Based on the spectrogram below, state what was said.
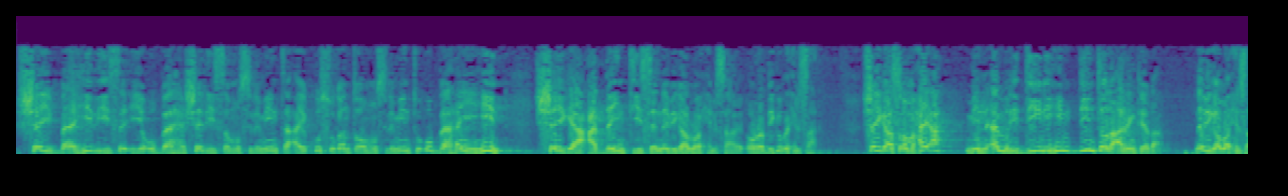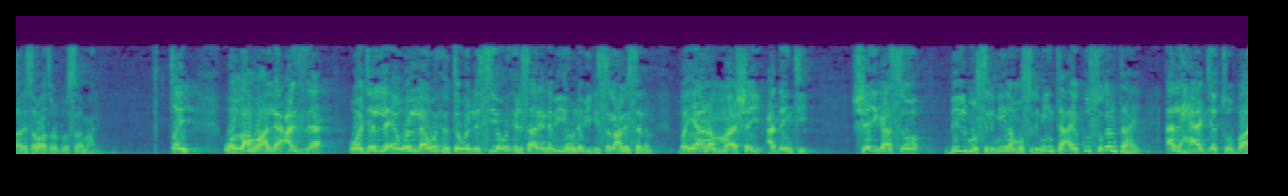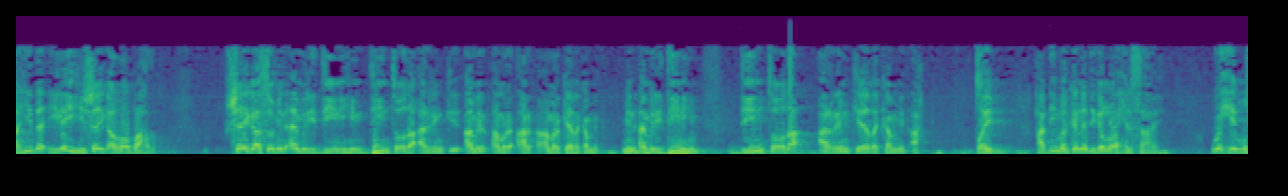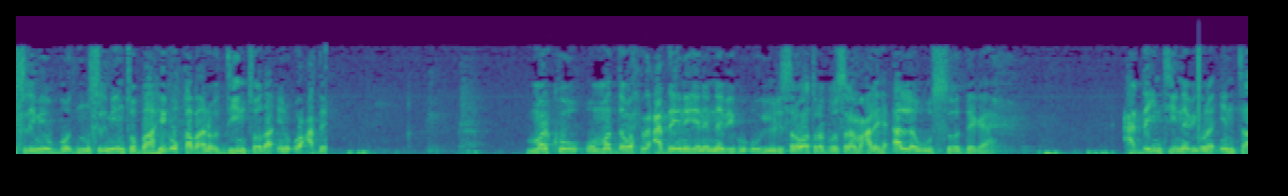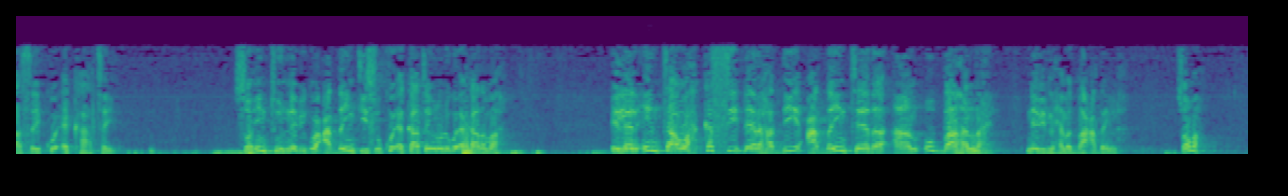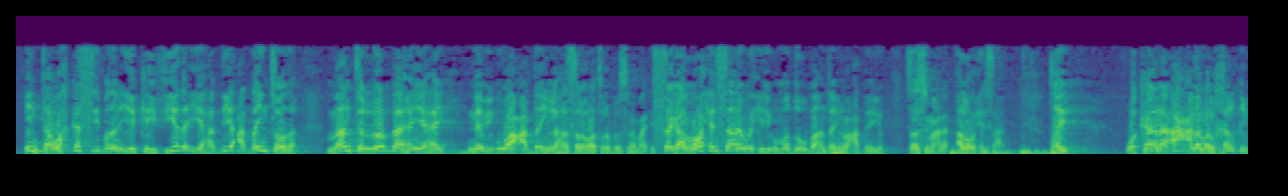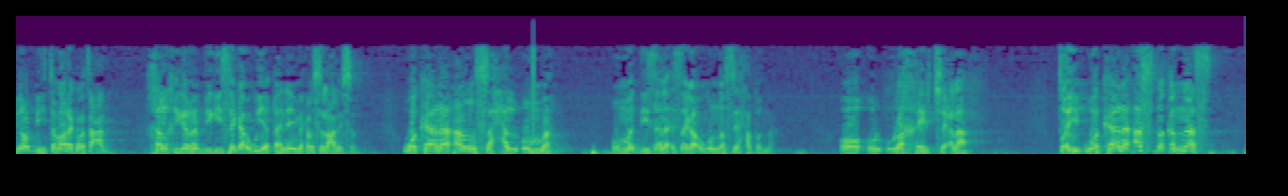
shay baahidiisa iyo u baahashadiisa muslimiinta ay ku sugantahoo muslimiintu u baahan yihiin shaygaa caddayntiisa nebigaa loo xil saaray oo rabbigii u xil saaray. Shaygaasoo maxay ah? Min amri diinihim diintooda arrinkeeda. Ah nebigaa loo xil saaray salawatu rabbi wasalaamu calayh. Ayib wallaahu alle caza wajalla ee wallaa wuxuu tawallisiye u xil saaray nebiyahu nebigii sal lla lay waslam bayaana maa shay caddayntii. Shaygaasoo bilmuslimiina muslimiinta ay ku sugan tahay alxaajatu baahida ilayhi shaygaa loo baahdo. Shaygaasoo min amri diinihim diintooda amarkeeda ka mid ah. Min amri diinihim diintooda arrinkeeda ka mid ah. Ayib haddii marka nebiga loo xil saaray wixii muslimiintu baahi u qabaan oo diintooda inuu u caddeeyo. Markuu ummadda wax u caddaynayana nebigu uu yidhi salawaatu rabbi wasalaamu calayh alla wuu soo degaa. Caddayntii nebiguna intaasay ku ekaatay. Soo intuu nebigu caddayntiisu ku ekaatay inuu lagu ekaado ma aha ilaan intaa wax ka sii dheer haddii caddaynteeda aan u baahannahay nebi maxamed baa caddayn lahaa soo ma intaa wax ka sii badan iyo kayfiyada iyo haddii caddayntooda maanta loo baahan yahay nebigu waa caddayn lahaa salawaatu rabbi wasalamu caleyh isagaa loo xil saaray wixii ummaddu u baahan tahay inuu caddeeyo. Saas macnaa alla u xil saaray. Ayib wa kaana aclama alkhalqi birabbihi tabaaraka wa tacala khalqiga rabbigii isagaa ugu yaqaanay nebi maxamed sal lla alay slam wa kaana ansaxa alumma ummaddiisana isagaa ugu naseexo badnaa oo ula khayr jeclaa ayib wa kaana asdaqa annaas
